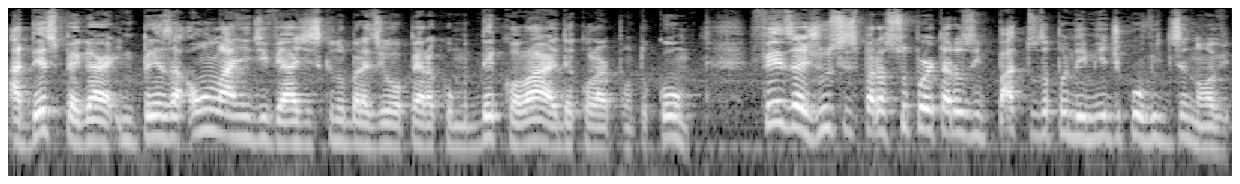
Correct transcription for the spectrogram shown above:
a Despegar, empresa online de viagens que no Brasil opera como Decolar, decolar.com, fez ajustes para suportar os impactos da pandemia de Covid-19.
